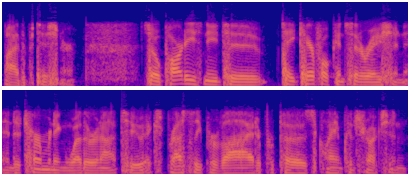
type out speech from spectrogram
by the petitioner. So parties need to take careful consideration in determining whether or not to expressly provide a proposed claim construction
